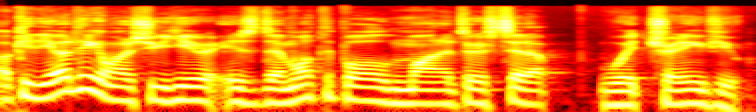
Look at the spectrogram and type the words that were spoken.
Okay, the other thing I want to show you here is the multiple monitor setup with TradingView.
